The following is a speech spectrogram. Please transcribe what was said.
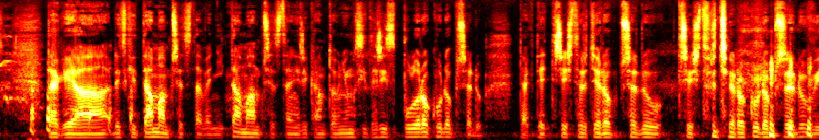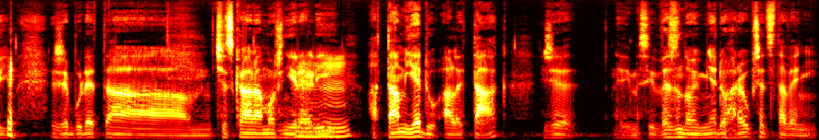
tak já vždycky tam mám představení, tam mám představení, říkám, to mě musíte říct půl roku dopředu. Tak teď tři čtvrtě dopředu, tři čtvrtě roku dopředu vím, že bude ta mm, Česká námořní rally Mhm. a tam jedu, ale tak, že nevím, jestli ve Znojmě dohraju představení.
